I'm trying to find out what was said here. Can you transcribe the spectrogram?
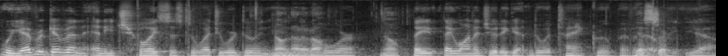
were you ever given any choice as to what you were doing no, in not the at Corps? All. No. They, they wanted you to get into a tank group, evidently. Yes, sir. Yeah.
